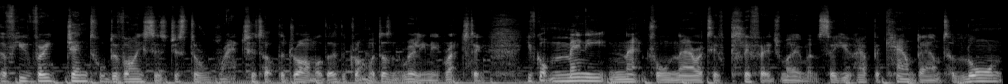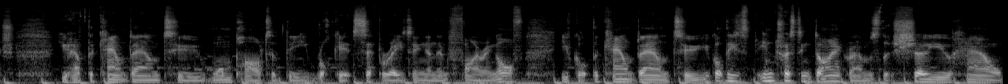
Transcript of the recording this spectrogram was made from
a few very gentle devices just to ratchet up the drama, though the drama doesn't really need ratcheting. You've got many natural narrative cliff edge moments. So you have the countdown to launch, you have the countdown to one part of the rocket separating and then firing off. You've got the countdown to, you've got these interesting diagrams that show you how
